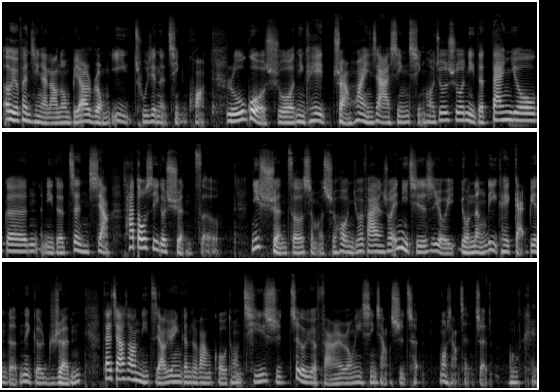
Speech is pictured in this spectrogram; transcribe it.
二月份情感当中比较容易出现的情况。如果说你可以转换一下心情哈，就是说你的担忧跟你的正向，它都是一个选择。你选择什么时候，你就会发现说，诶，你其实是有有能力可以改变的那个人。再加上你只要愿意跟对方沟通，其实这个月反而容易心想事成、梦想成真。OK，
